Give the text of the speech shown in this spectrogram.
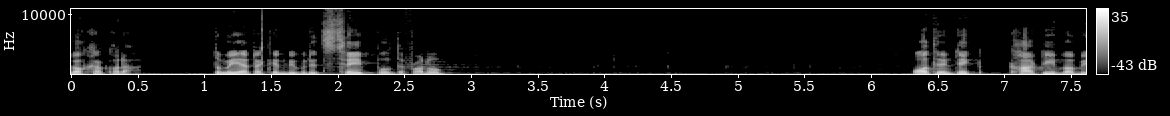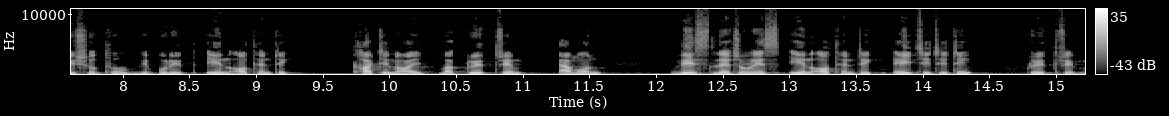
রক্ষা করা। তুমি অ্যাটাকের বিপরীত সেফ বলতে পারো। অথেন্টিক খাঁটি বা বিশুদ্ধ, বিপরীত ইন অথেন্টিক খাঁটি নয় বা কৃত্রিম, এমন। দিস লেটার ইজ ইন অথেন্টিক এই চিঠিটি কৃত্রিম।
